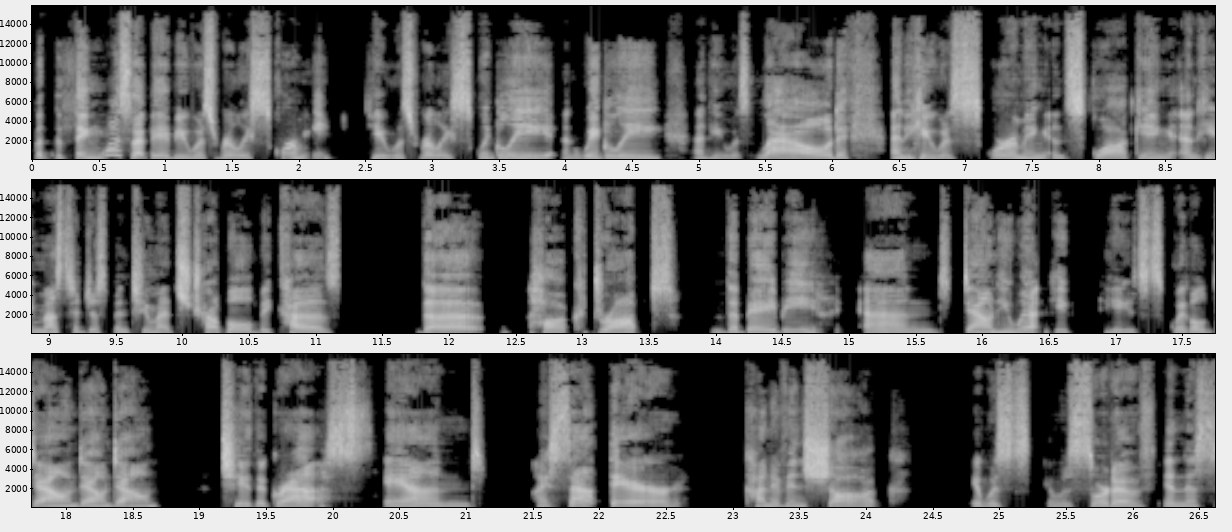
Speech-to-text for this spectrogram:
But the thing was that baby was really squirmy. He was really squiggly and wiggly and he was loud and he was squirming and squawking and he must have just been too much trouble because the hawk dropped the baby and down he went. He, he squiggled down, down, down to the grass. And I sat there kind of in shock. It was, it was sort of in this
